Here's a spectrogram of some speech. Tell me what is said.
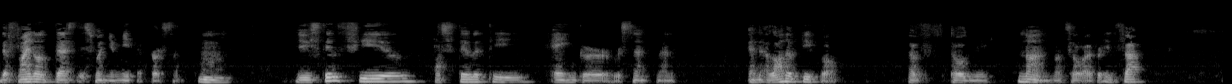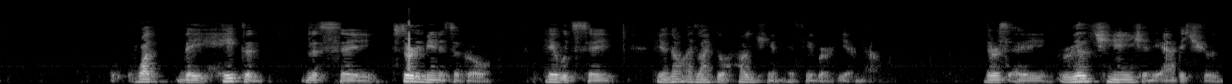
The final test is when you meet the person. Mm. Do you still feel hostility, anger, resentment? And a lot of people have told me none whatsoever. In fact, what they hated, let's say 30 minutes ago, they would say, you know, I'd like to hug him if he were here now. There's a real change in the attitude.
